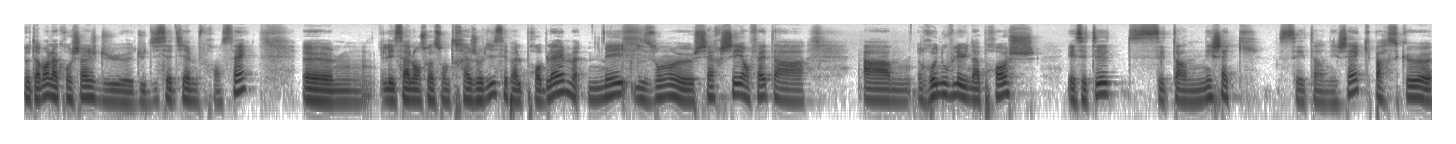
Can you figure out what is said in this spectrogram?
notamment l'accrochage du, du 17e français, euh, les salles en soi sont très jolies, c'est pas le problème, mais ils ont euh, cherché en fait à, renouveler une approche et c'était c'est un échec. C'est un échec parce que euh,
